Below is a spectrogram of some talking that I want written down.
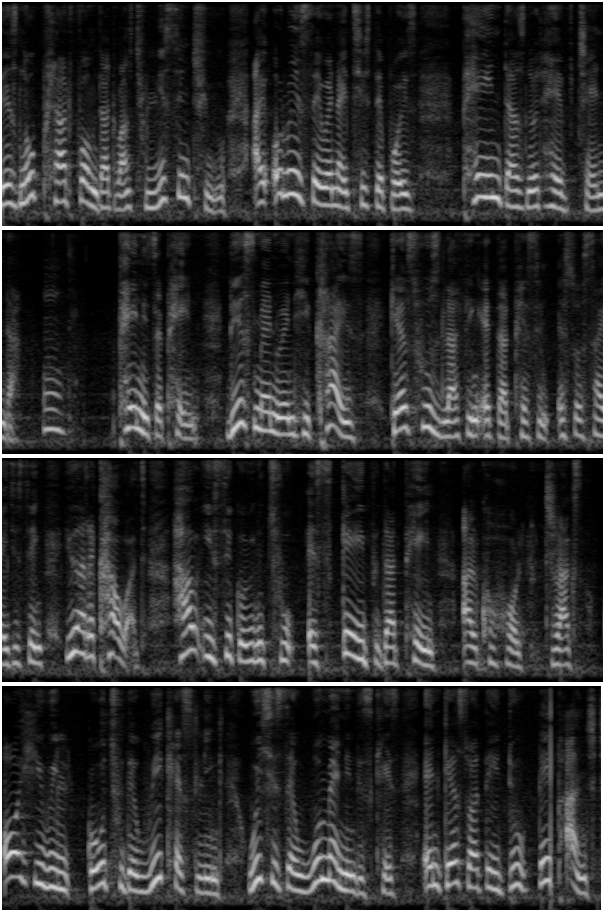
There's no platform that wants to listen to you. I always say when I teach the boys, pain does not have gender. Mm pain is a pain. This man, when he cries, guess who's laughing at that person? A society saying, You are a coward. How is he going to escape that pain? Alcohol, drugs, or he will go to the weakest link, which is a woman in this case. And guess what they do? They punch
